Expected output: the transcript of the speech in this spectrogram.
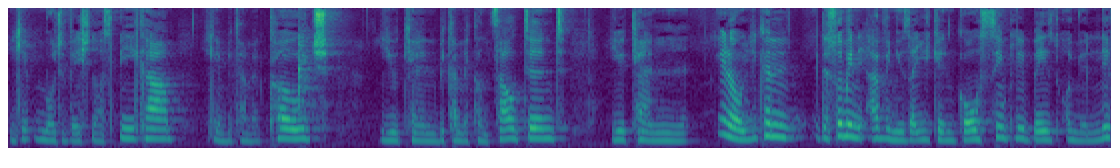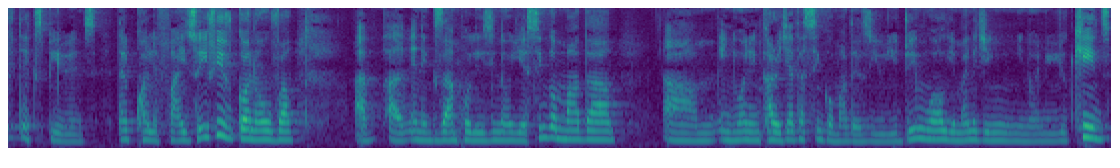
You get motivational speaker you can become a coach you can become a consultant you can you know you can there's so many avenues that you can go simply based on your lived experience that qualifies. So if you've gone over, uh, uh, an example is you know you're a single mother, um, and you want to encourage other single mothers. You you're doing well. You're managing you know your kids.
